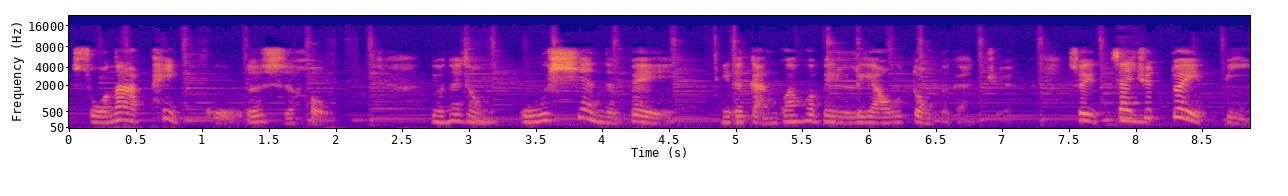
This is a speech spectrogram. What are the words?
唢呐配鼓的时候，有那种无限的被你的感官会被撩动的感觉，所以再去对比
